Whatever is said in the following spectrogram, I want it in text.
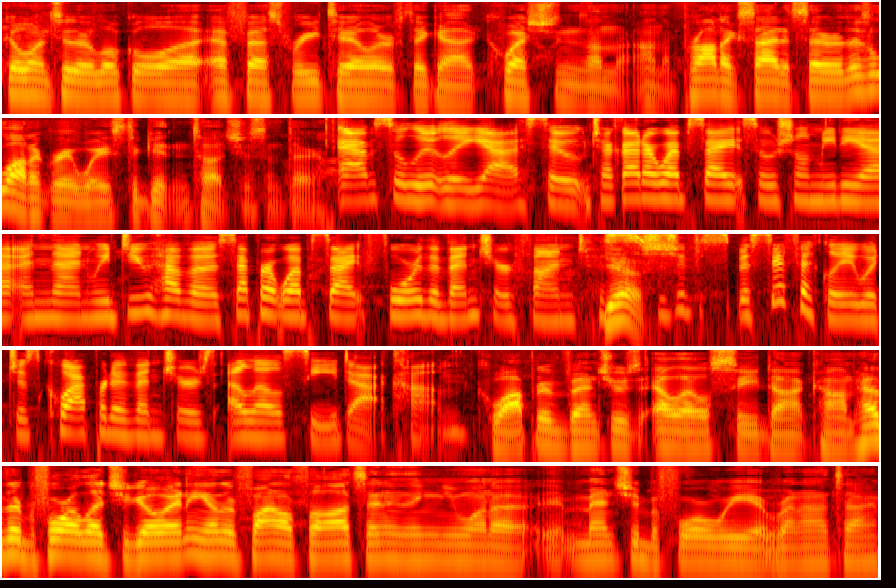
Go into their local uh, FS retailer if they got questions on the, on the product side, et cetera. There's a lot of great ways to get in touch, isn't there? Absolutely, yeah. So check out our website, social media, and then we do have a separate website for the venture fund yes. specifically, which is cooperativeventuresllc.com. Cooperativeventuresllc.com. Heather, before I let you go, any other final thoughts, anything you want to mention before we run out of time?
